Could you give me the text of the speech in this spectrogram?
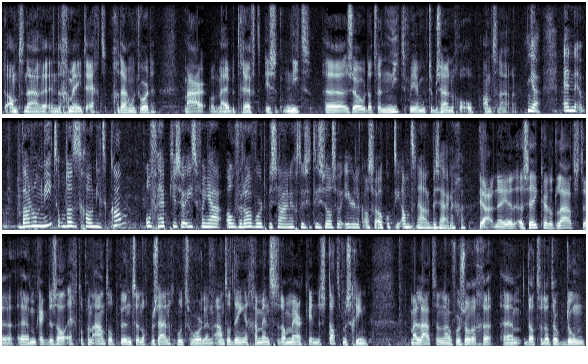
de ambtenaren en de gemeente echt gedaan moet worden. Maar wat mij betreft is het niet uh, zo dat we niet meer moeten bezuinigen op ambtenaren. Ja, en waarom niet? Omdat het gewoon niet kan? Of heb je zoiets van, ja, overal wordt bezuinigd... dus het is wel zo eerlijk als we ook op die ambtenaren bezuinigen? Ja, nee, eh, zeker dat laatste. Um, kijk, er zal echt op een aantal punten nog bezuinigd moeten worden. Een aantal dingen gaan mensen dan merken in de stad misschien. Maar laten we er nou voor zorgen um, dat we dat ook doen...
